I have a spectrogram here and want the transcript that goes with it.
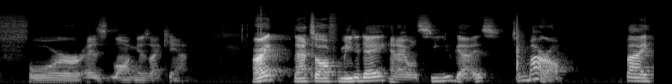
for as long as I can. All right, that's all for me today, and I will see you guys tomorrow. Bye.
